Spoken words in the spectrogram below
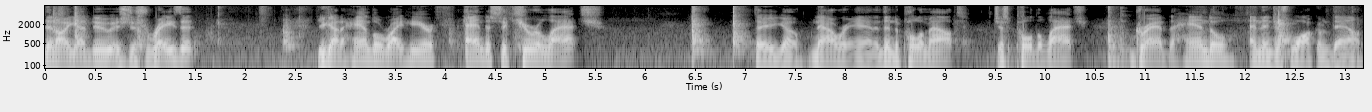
Then all you gotta do is just raise it. You got a handle right here and a secure latch. There you go. Now we're in. And then to pull them out, just pull the latch, grab the handle, and then just walk them down.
